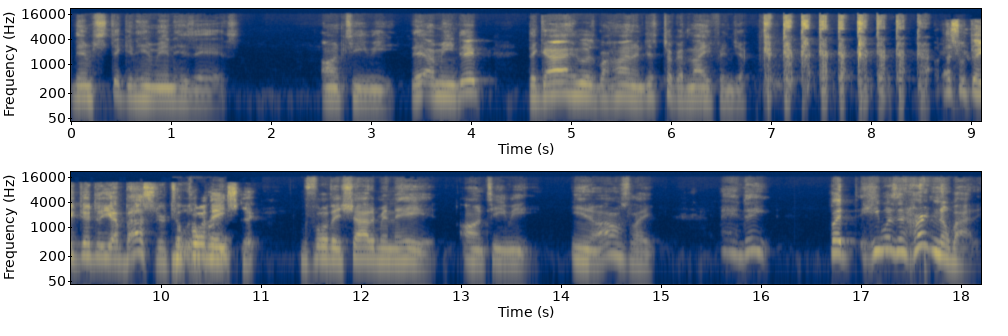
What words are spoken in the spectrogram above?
them sticking him in his ass on TV. They, I mean, they the guy who was behind him just took a knife and just That's what they did to the ambassador too. Before they- broomstick. before they shot him in the head on TV. You know, I was like, man, they but he wasn't hurting nobody.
